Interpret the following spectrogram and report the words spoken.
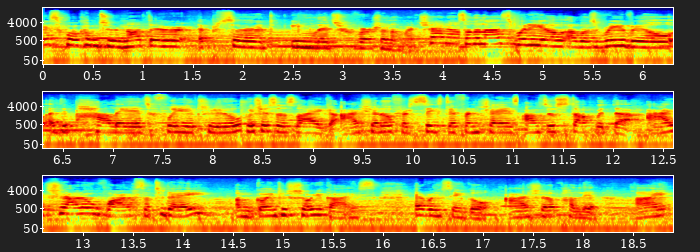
Guys, welcome to another episode English version of my channel. So the last video I was review the palette for you YouTube which is just like eyeshadow for six different shades. I'm still stuck with the eyeshadow vibe so today I'm going to show you guys every single eyeshadow palette I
